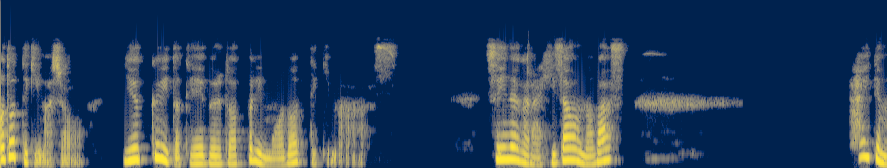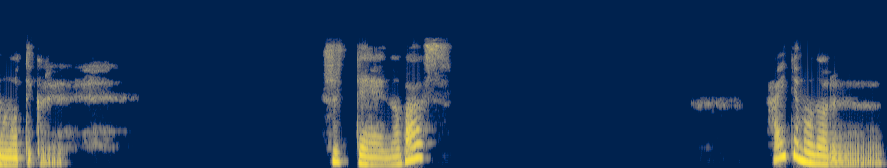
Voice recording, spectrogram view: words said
戻ってきましょう。ゆっくりとテーブルトップに戻ってきます。吸いながら膝を伸ばす。吐いて戻ってくる。吸って伸ばす。吐いて戻る。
